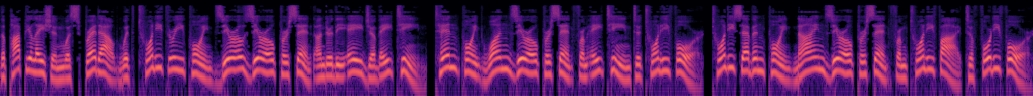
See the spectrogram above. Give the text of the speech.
the population was spread out with 23.00% under the age of 18, 10.10% from 18 to 24, 27.90% from 25 to 44,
